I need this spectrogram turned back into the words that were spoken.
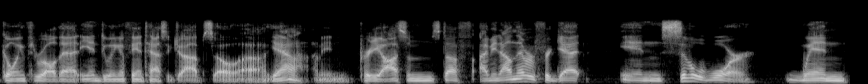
going through all that and doing a fantastic job. So uh, yeah, I mean, pretty awesome stuff. I mean, I'll never forget in Civil War when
